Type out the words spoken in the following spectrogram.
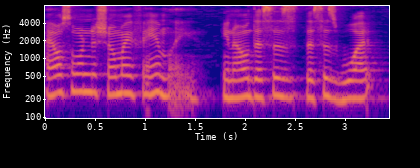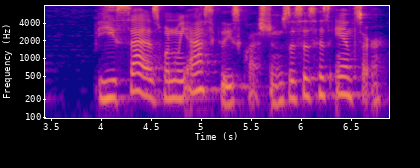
I also wanted to show my family, you know, this is this is what he says when we ask these questions. This is his answer.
